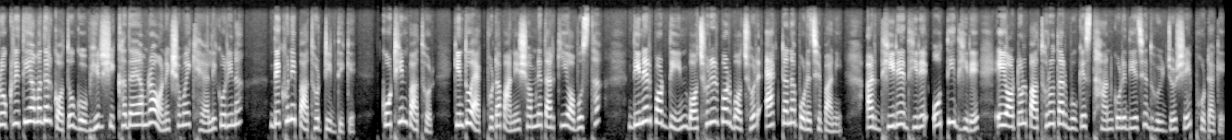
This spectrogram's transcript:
প্রকৃতি আমাদের কত গভীর শিক্ষা দেয় আমরা অনেক সময় খেয়ালই করি না। দেখুনি পাথরটির দিকে। কঠিন পাথর, কিন্তু এক ফোঁটা পানির সামনে তার কি অবস্থা? দিনের পর দিন, বছরের পর বছর একটানা পড়েছে পানি, আর ধীরে ধীরে, অতি ধীরে এই অটল পাথরও তার বুকে স্থান করে দিয়েছে ধৈর্যর সেই ফোঁটাকে।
